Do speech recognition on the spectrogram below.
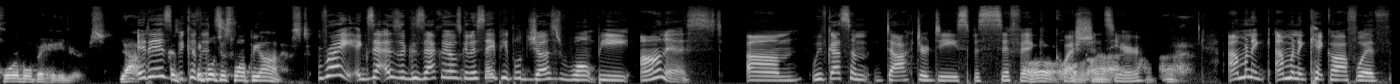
horrible behaviors. Yeah, It is because people just won't be honest. Right, exactly. Exactly what I was going to say. People just won't be honest. Um, we've got some Dr. D specific Oh, questions right, here. right. I'm gonna I'm gonna kick off with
